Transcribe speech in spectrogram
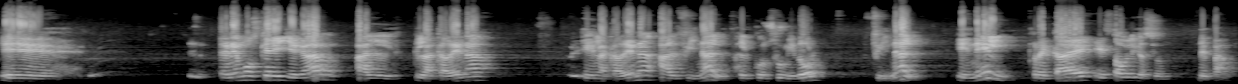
Eh, tenemos que llegar a la cadena, en la cadena al final, al consumidor final. En él recae esta obligación de pago.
